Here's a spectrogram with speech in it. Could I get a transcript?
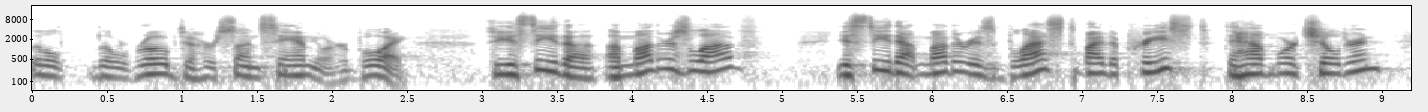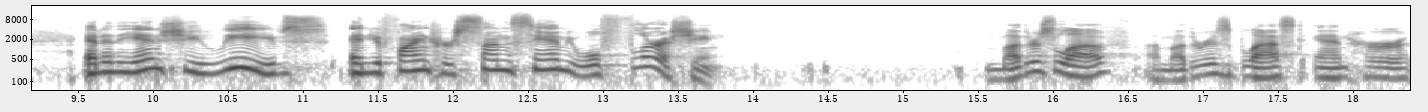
little, little robe to her son Samuel, her boy. So you see the, a mother's love. You see that mother is blessed by the priest to have more children. And in the end, she leaves, and you find her son Samuel flourishing. A Mother's love, a mother is blessed, and her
